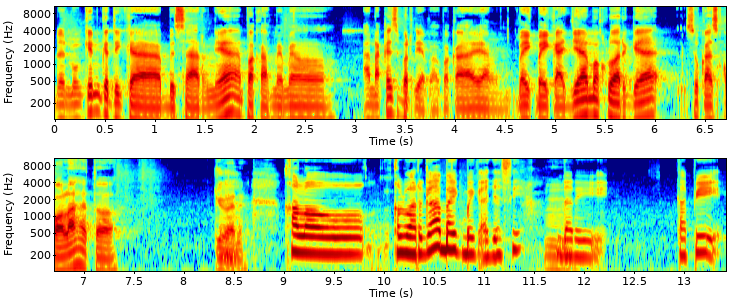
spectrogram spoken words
Dan mungkin ketika besarnya apakah Memel anaknya seperti apa? Apakah yang baik-baik aja sama keluarga, suka sekolah atau gimana? Kalau keluarga baik-baik aja sih Hmm. dari tapi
